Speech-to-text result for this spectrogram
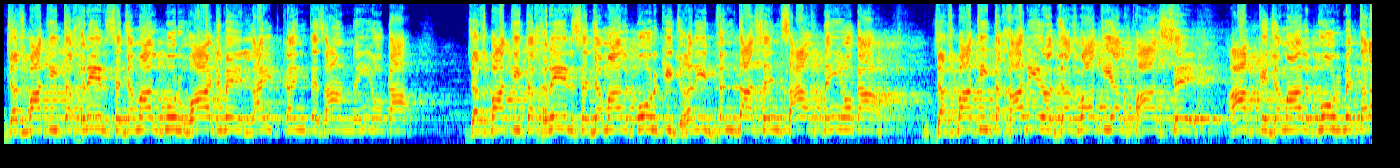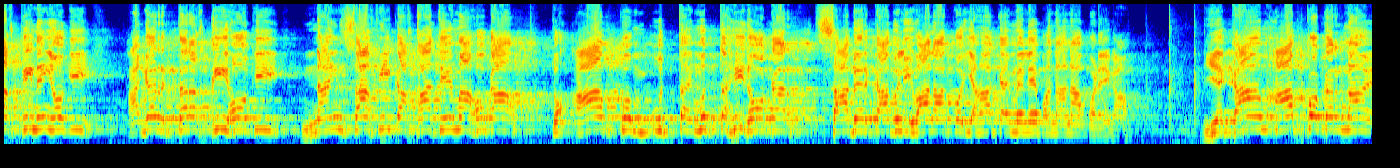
जज्बाती तकरीर से जमालपुर वार्ड में लाइट का इंतज़ाम नहीं होगा। जज्बाती तकरीर से जमालपुर की गरीब जनता से इंसाफ नहीं होगा। जज्बाती तकारीर और जज्बाती अल्फाज से आपके जमालपुर में तरक्की नहीं होगी। अगर तरक्की होगी, नाइंसाफी का खातिमा होगा तो आपको मुतहिद होकर साबिर काबुली वाला को यहाँ का एमएलए बनाना पड़ेगा। ये काम आपको करना है।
